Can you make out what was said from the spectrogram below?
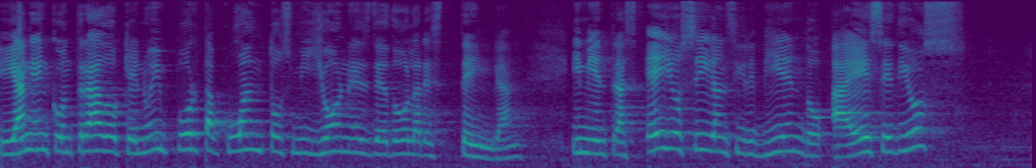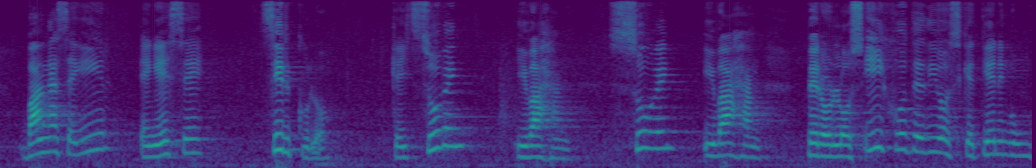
Y han encontrado que no importa cuántos millones de dólares tengan, y mientras ellos sigan sirviendo a ese Dios, van a seguir en ese círculo que suben y bajan, suben y bajan. Pero los hijos de Dios que tienen un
